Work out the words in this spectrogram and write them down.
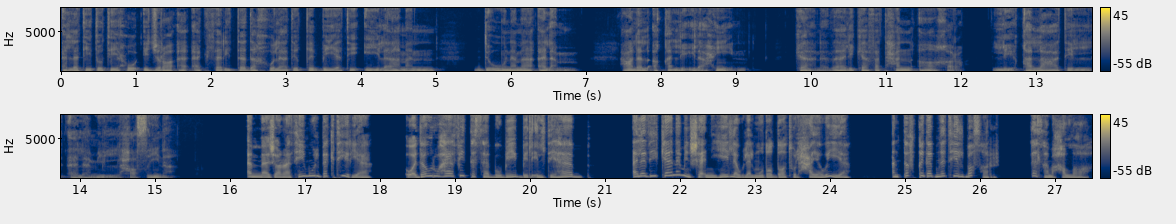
التي تتيح إجراء أكثر التدخلات الطبية ايلاما دون ما ألم على الأقل إلى حين. كان ذلك فتحا آخر لقلعة الألم الحصينة. أما جراثيم البكتيريا ودورها في التسبب بالالتهاب الذي كان من شأنه لولا المضادات الحيوية أن تفقد ابنتي البصر لا سمح الله.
